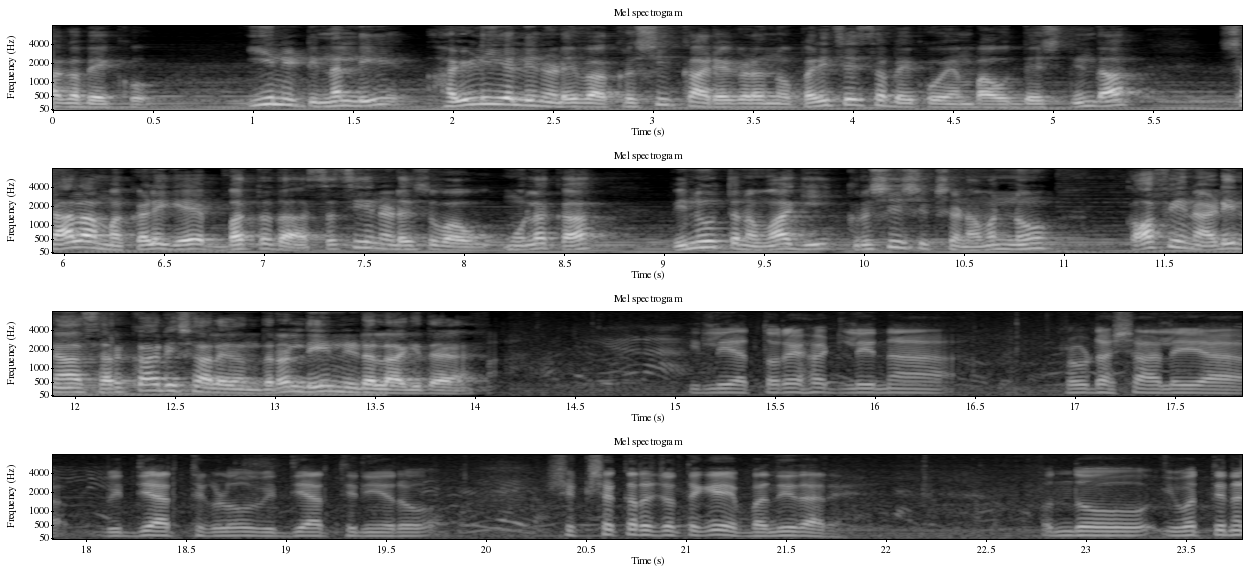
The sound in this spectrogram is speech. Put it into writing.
ಆಗಬೇಕು. ಈ ನಿಟ್ಟಿನಲ್ಲಿ ಹಳ್ಳಿಯಲ್ಲಿ ನಡೆಯುವ ಕೃಷಿ ಕಾರ್ಯಗಳನ್ನು ಪರಿಚಯಿಸಬೇಕು ಎಂಬ ಉದ್ದೇಶದಿಂದ ಶಾಲಾ ಮಕ್ಕಳಿಗೆ ಭತ್ತದ ಸಸಿ ನಡೆಸುವ ಮೂಲಕ ವಿನೂತನವಾಗಿ ಕೃಷಿ ಶಿಕ್ಷಣವನ್ನು ಕಾಫಿ ನಾಡಿನ ಸರ್ಕಾರಿ ಶಾಲೆಯೊಂದರಲ್ಲಿ ನೀಡಲಾಗಿದೆ. ಇಲ್ಲಿಯ ತೊರೆಹಡ್ಲಿನ ಪ್ರೌಢಶಾಲೆಯ ವಿದ್ಯಾರ್ಥಿಗಳು, ವಿದ್ಯಾರ್ಥಿನಿಯರು, ಶಿಕ್ಷಕರ ಜೊತೆಗೆ ಬಂದಿದ್ದಾರೆ. ಒಂದು ಇವತ್ತಿನ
